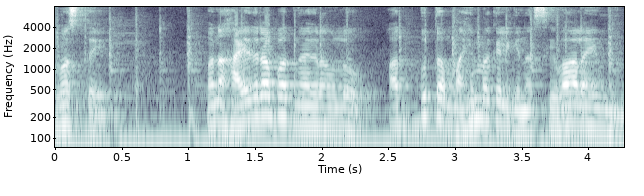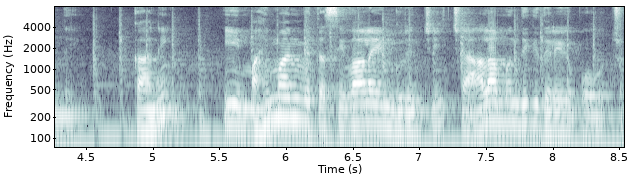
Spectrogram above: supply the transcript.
నమస్తే. మన హైదరాబాద్ నగరంలో అద్భుత మహిమ కలిగిన శివాలయం ఉంది. కానీ ఈ మహిమాన్విత శివాలయం గురించి చాలామందికి తెలియకపోవచ్చు.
